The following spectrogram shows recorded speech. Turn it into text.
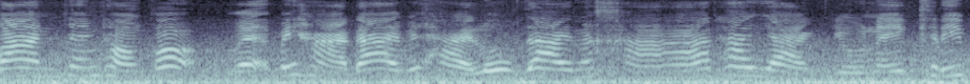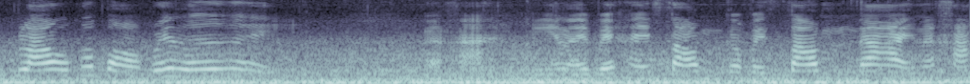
บ้านช่างทองก็แวะไปหาได้ไปถ่ายรูปได้นะคะ ถ้าอยากอยู่ในคลิปเราก็บอกไปเลยนะคะ มีอะไรไปให้ซ่อมก็ไปซ่อมได้นะคะ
